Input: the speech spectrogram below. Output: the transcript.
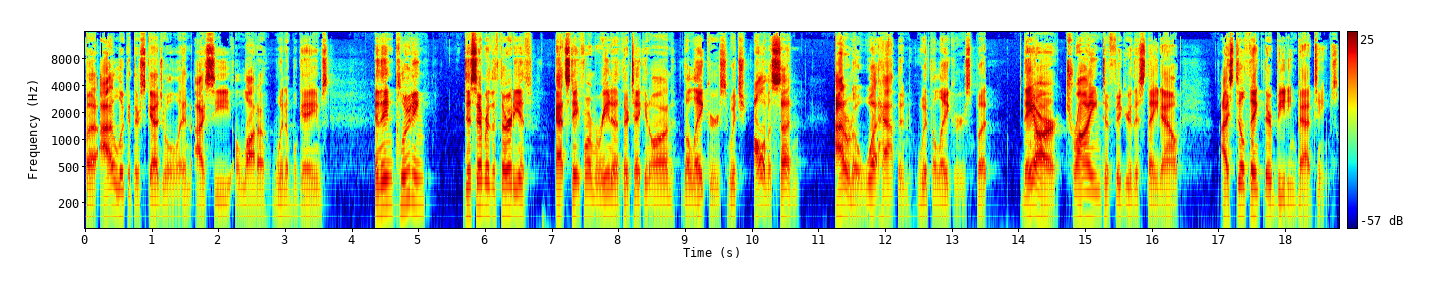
But I look at their schedule and I see a lot of winnable games. And then including December the 30th at State Farm Arena, they're taking on the Lakers, which all of a sudden, I don't know what happened with the Lakers, but they are trying to figure this thing out. I still think they're beating bad teams.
